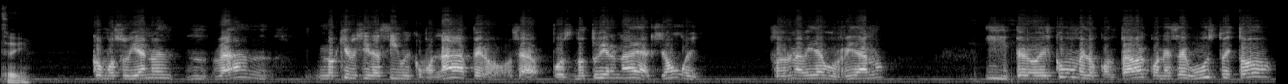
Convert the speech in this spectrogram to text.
Sí. Como su vida no, ¿verdad? No quiero decir así, güey, como nada, pero, o sea, pues no tuviera nada de acción, güey. Fue una vida aburrida, ¿no? Y, pero él como me lo contaba con ese gusto y todo,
